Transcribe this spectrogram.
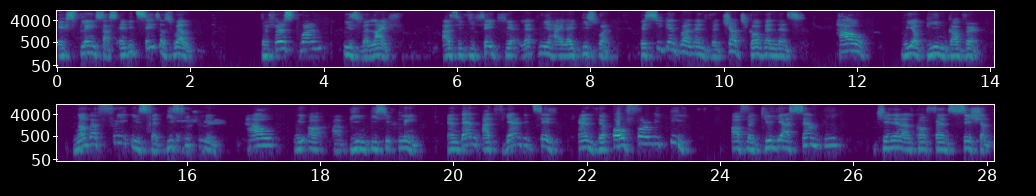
explains us. And it says as well, the first one is the life. As it is said here, let me highlight this one. The second one and the church governance, how we are being governed. Number three is the discipline, how we are, are being disciplined. And then at the end it says and the authority of a duly assembled general conference session.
